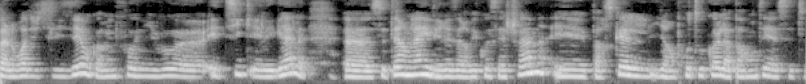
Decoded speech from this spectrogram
pas le droit d'utiliser, encore une fois au niveau euh, éthique et légal. Euh, ce terme-là, il est réservé qu'aux sages-femmes, et parce qu'il y a un protocole apparenté à, cette,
